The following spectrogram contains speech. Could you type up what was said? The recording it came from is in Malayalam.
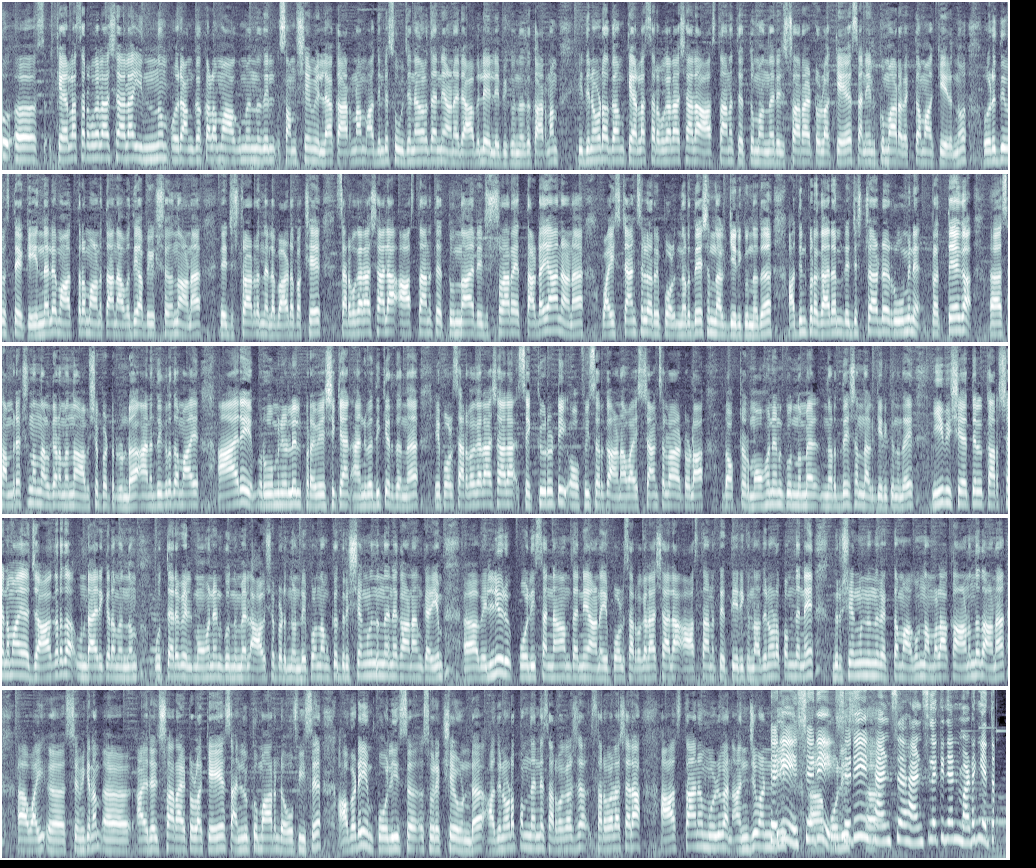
കേരള സർവകലാശാല ഇന്നും ഒരു അംഗക്കളമാകുമെന്നതിൽ സംശയമില്ല. കാരണം അതിന്റെ സൂചനകൾ തന്നെയാണ് രാവിലെ ലഭിക്കുന്നത്. കാരണം ഇതിനോടകം കേരള സർവകലാശാല ആസ്ഥാനത്തെത്തുമെന്ന് രജിസ്ട്രാറായിട്ടുള്ള കെ എസ് അനിൽകുമാർ വ്യക്തമാക്കിയിരുന്നു. ഒരു ദിവസത്തേക്ക്. ഇന്നലെ മാത്രമാണ് താൻ അവധി അപേക്ഷിച്ചതെന്നാണ് രജിസ്ട്രാറുടെ നിലപാട്. പക്ഷേ സർവകലാശാല ആസ്ഥാനത്തെത്തുന്ന രജിസ്ട്രാറെ തടയാനാണ് വൈസ് ചാൻസലർ ഇപ്പോൾ നിർദ്ദേശം നൽകിയിരിക്കുന്നത്. അതിന് പ്രകാരം രജിസ്ട്രാറുടെ റൂമിന് പ്രത്യേക സംരക്ഷണം നൽകണമെന്ന് ആവശ്യപ്പെട്ടിട്ടുണ്ട്. അനധികൃതമായി ആരെയും റൂമിനുള്ളിൽ പ്രവേശിക്കാൻ അനുവദിക്കരുതെന്ന് ഇപ്പോൾ സർവകലാശാല സെക്യൂരിറ്റി ഓഫീസർക്കാണ് വൈസ് ചാൻസലറായിട്ടുള്ള ഡോക്ടർ മോഹനൻ കുന്നുമേൽ നിർദ്ദേശം നൽകിയിരിക്കുന്നത്. ഈ വിഷയത്തിൽ കർശനമായ ജാഗ്രത ഉണ്ടായിരിക്കണമെന്നും ഉത്തരവിൽ മോഹനൻ കുന്നുമേൽ ആവശ്യപ്പെടുന്നുണ്ട്. ഇപ്പോൾ നമുക്ക് ദൃശ്യങ്ങളിൽ നിന്ന് തന്നെ കാണാൻ കഴിയും. വലിയൊരു പോലീസ് സന്നാഹം തന്നെയാണ് ഇപ്പോൾ സർവകലാശാല ആസ്ഥാനത്ത് എത്തിയിരിക്കുന്നത്. അതിനോടൊപ്പം തന്നെ ദൃശ്യങ്ങളിൽ നിന്ന് വ്യക്തമാകും നമ്മൾ ആ കാണുന്നതാണ്. ക്ഷമിക്കണം. രജിസ്ട്രാറായിട്ടുള്ള കെ എസ് അനിൽകുമാറിന്റെ ഓഫീസ്. അവിടെയും പോലീസ് സുരക്ഷയുണ്ട്. അതിനോടൊപ്പം തന്നെ സർവകലാശാല സർവകലാശാല ആസ്ഥാനം മുഴുവൻ അഞ്ച് വണ്ടി ശരി ശരി ഹാൻസ് ഹാൻസിലേക്ക് ഞാൻ മടങ്ങിയെത്താം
